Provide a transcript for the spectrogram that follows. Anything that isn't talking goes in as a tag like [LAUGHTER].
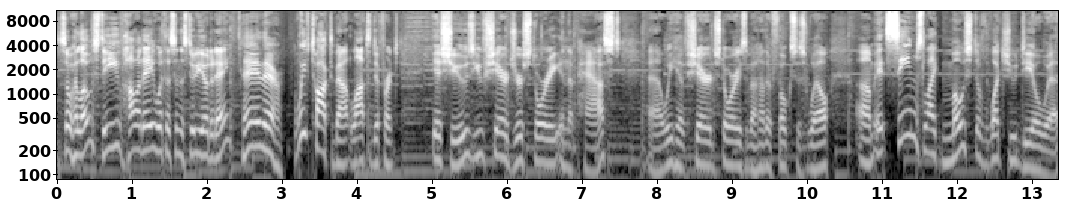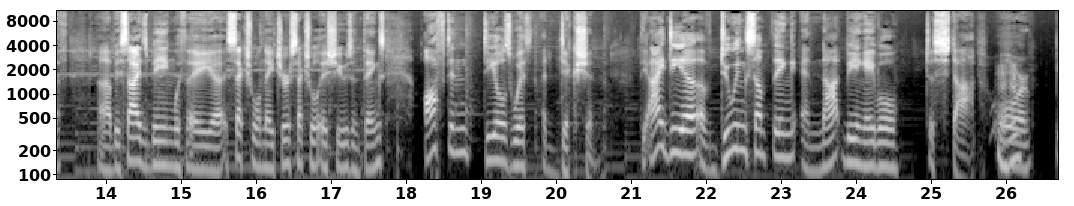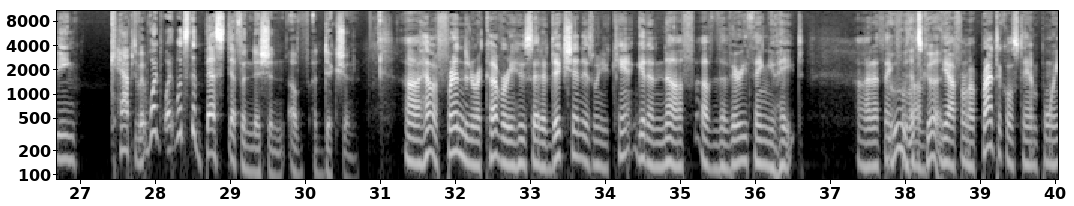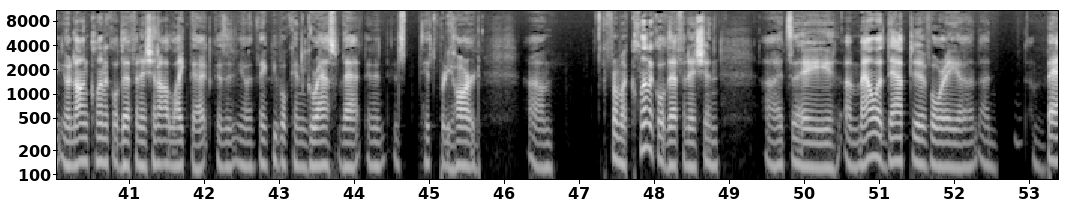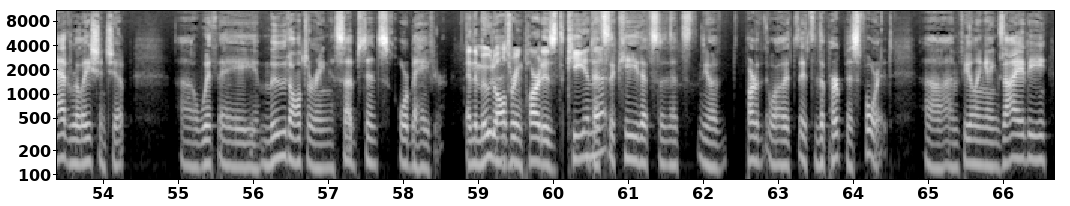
So, hello, Steve Holiday with us in the studio today. Hey there. We've talked about lots of different issues. You've shared your story in the past. Uh, we have shared stories about other folks as well. Um, it seems like most of what you deal with uh, besides being with a uh, sexual nature, sexual issues, and things, often deals with addiction. The idea of doing something and not being able to stop mm-hmm. or being captivated. What, what, what's the best definition of addiction? Uh, I have a friend in recovery who said addiction is when you can't get enough of the very thing you hate. Uh, and I think Ooh, that's a, good. Yeah, from a practical standpoint, you know, non-clinical definition, I like that because you know I think people can grasp that and it hits pretty hard. Um, from a clinical definition, uh, it's a, a maladaptive or a, a, a bad relationship uh, with a mood-altering substance or behavior. And the mood-altering part is the key in that's that. That's the key. That's the, that's you know part of well, it's it's the purpose for it. Uh, I'm feeling anxiety.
